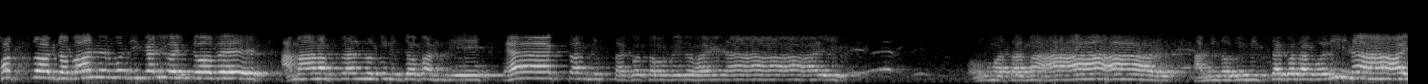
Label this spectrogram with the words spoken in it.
সত্য জবানের অধিকারী হইতে হবে। আমার আপনার নবীর জবান দিয়ে একটা মিথ্যা কথা বের হয় নাই। আমি নবী মিথ্যা কথা বলি নাই।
